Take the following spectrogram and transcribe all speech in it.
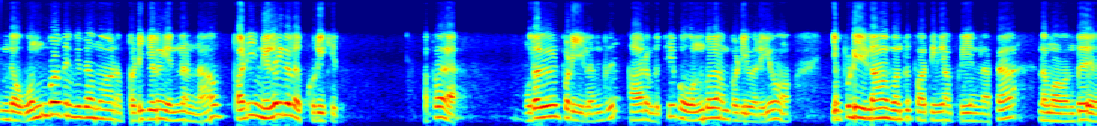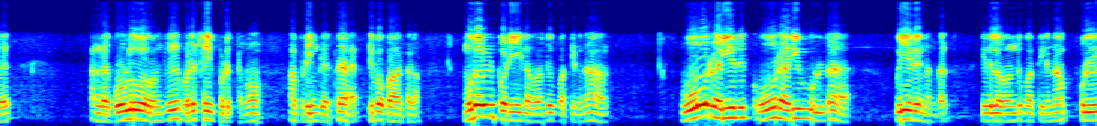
இந்த ஒன்பது விதமான படிகளும் என்னன்னா படிநிலைகளை குறிக்குது. அப்ப முதல் படியில இருந்து ஆரம்பிச்சு இப்ப ஒன்பதாம் படி வரையும் எப்படி எல்லாம் வந்து பாத்தீங்க அப்படின்னாக்கா நம்ம வந்து அந்த குழுவை வந்து வரிசைப்படுத்தணும் அப்படிங்கிறத இப்ப பார்க்கலாம். முதல் படியில வந்து பாத்தீங்கன்னா ஓர் அறிவு ஓர் அறிவு உள்ள உயிரினங்கள். இதுல வந்து பாத்தீங்கன்னா புல்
